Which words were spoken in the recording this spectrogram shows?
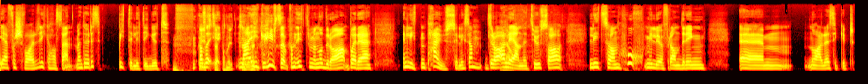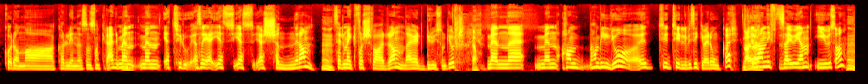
jeg forsvarer ikke Halstein, men det høres bitte litt digg ut. Altså, gifte seg på nytt, Nei, ikke gifte seg på nytt, men å dra bare en liten pause, liksom. Dra alene til USA. Litt sånn huh, miljøforandring. Em, nå er det sikkert korona-Karoline som snakker her, men, men jeg tror altså jeg, jeg, jeg, jeg skjønner han, selv om jeg ikke forsvarer han. Det er jo helt grusomt gjort. Ja. Men, eh, men han, han ville jo eh, ty tydeligvis ikke være ungkar. Nei, han gifte seg jo igjen i USA. Mm.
